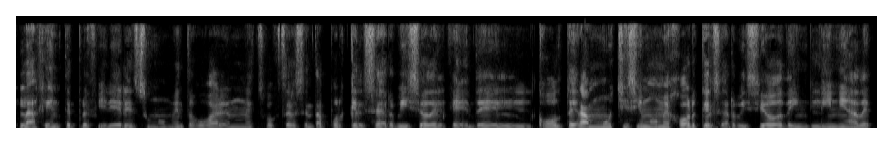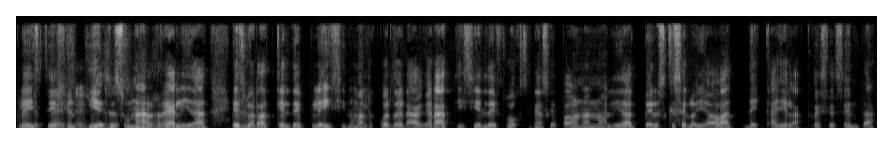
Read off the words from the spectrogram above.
la gente prefiriera en su momento jugar en un Xbox 360 porque el servicio del, del Gold era muchísimo mejor que el servicio de en línea de PlayStation, y eso es una realidad. Es verdad que el de Play, si no me recuerdo, era gratis y el de Xbox tenías que pagar una anualidad, pero es que se lo llevaba de calle la 360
